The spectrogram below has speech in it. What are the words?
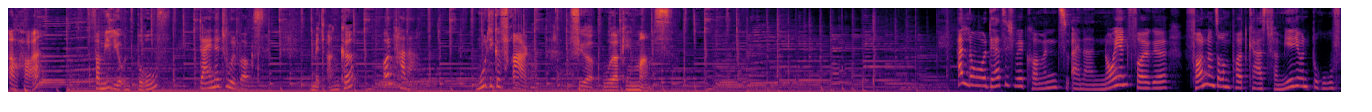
Aha. Familie und Beruf Deine Toolbox mit Anke. und Hannah. Mutige Fragen für Working Moms. Hallo und herzlich willkommen zu einer neuen Folge von unserem Podcast Familie und Beruf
